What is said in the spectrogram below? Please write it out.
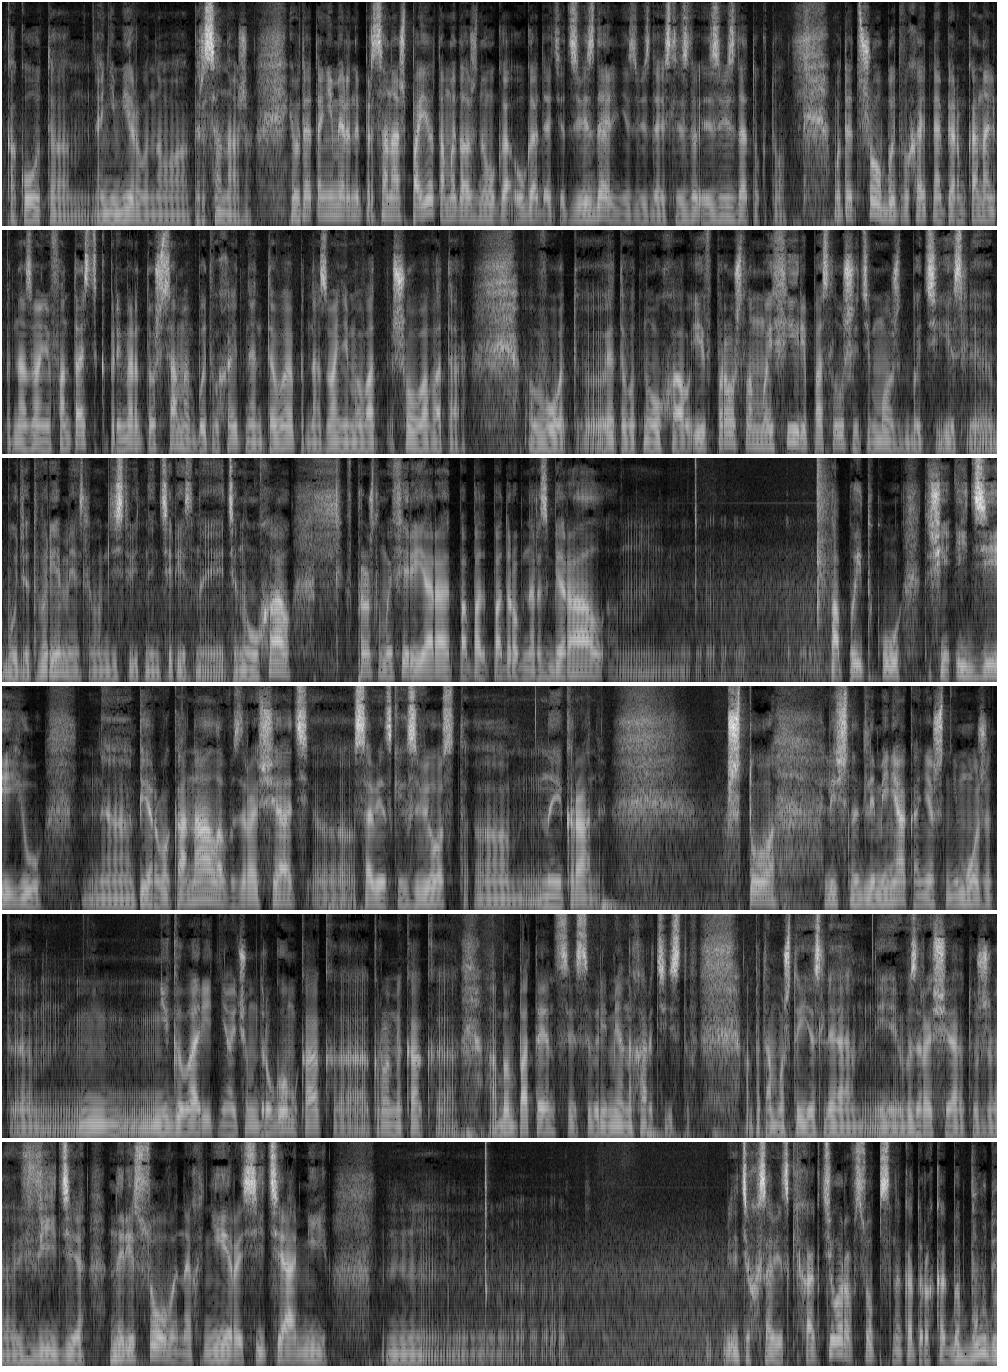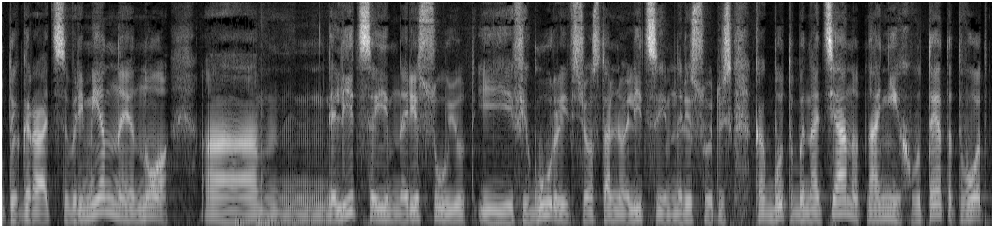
какого-то анимированного персонажа. И вот этот анимированный персонаж поет, а мы должны угадать, это звезда или не звезда. Если звезда, то кто. Вот это шоу будет выходить на Первом канале под названием «Фантастика». Примерно то же самое будет выходить на НТВ под названием шоу «Аватар». Вот. Это вот ноу-хау. И в прошлом эфире послушайте, может быть, если будет время, если вам действительно интересны эти ноу-хау. В прошлом эфире я подробно разбирал попытку, точнее идею э, Первого канала возвращать э, советских звезд э, на экраны. Что лично для меня, конечно, не может не говорить ни о чем другом, как, кроме как об импотенции современных артистов. Потому что если возвращают уже в виде нарисованных нейросетями этих советских актеров, собственно, которых как бы будут играть современные, но э, лица им нарисуют и фигуры и все остальное, лица им нарисуют, то есть как будто бы натянут на них вот этот вот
